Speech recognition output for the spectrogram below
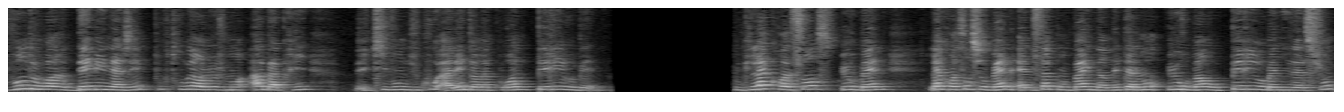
vont devoir déménager pour trouver un logement à bas prix et qui vont du coup aller dans la couronne périurbaine. Donc la croissance urbaine, la croissance urbaine, elle s'accompagne d'un étalement urbain ou périurbanisation,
